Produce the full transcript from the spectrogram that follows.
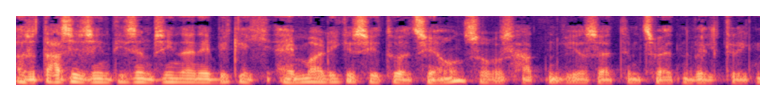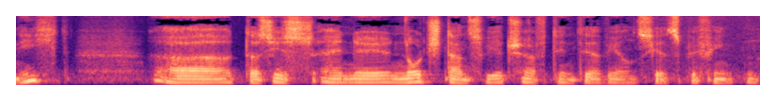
also das ist in diesem Sinne eine wirklich einmalige Situation. Sowas hatten wir seit dem Zweiten Weltkrieg nicht. Äh, das ist eine Notstandswirtschaft, in der wir uns jetzt befinden.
